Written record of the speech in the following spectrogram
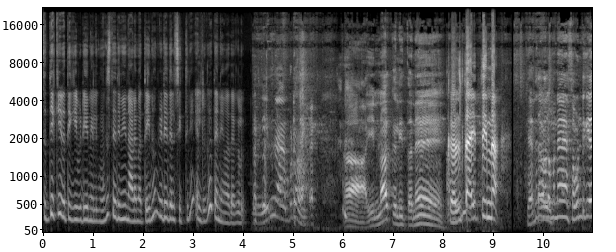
ಸದ್ಯಕ್ಕೆ ಇವತ್ತಿಗೆ ಈ ವಿಡಿಯೋ ಇಲ್ಲಿಗೆ ಮುಗಿಸ್ತಾ ಇದ್ದೀನಿ. ನಾಳೆ ಮತ್ತೆ ಇನ್ನೊಂದು ವಿಡಿಯೋದಲ್ಲಿ ಸಿಗ್ತೀನಿ. ಎಲ್ರಿಗೂ ಧನ್ಯವಾದಗಳು. ಇನ್ನ ಕಲಿತಾನೆ. ಕಲ್ತಾಯ್ತಿನ್ನ ಮನೆ ಸೌಂಡ್ಗೆ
